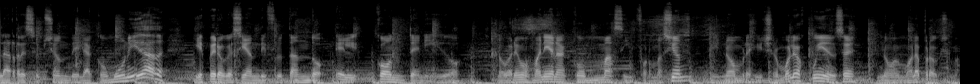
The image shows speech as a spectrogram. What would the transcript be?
la recepción de la comunidad y espero que sigan disfrutando el contenido. Nos veremos mañana con más información. Mi nombre es Guillermo Leos, cuídense, nos vemos la próxima.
